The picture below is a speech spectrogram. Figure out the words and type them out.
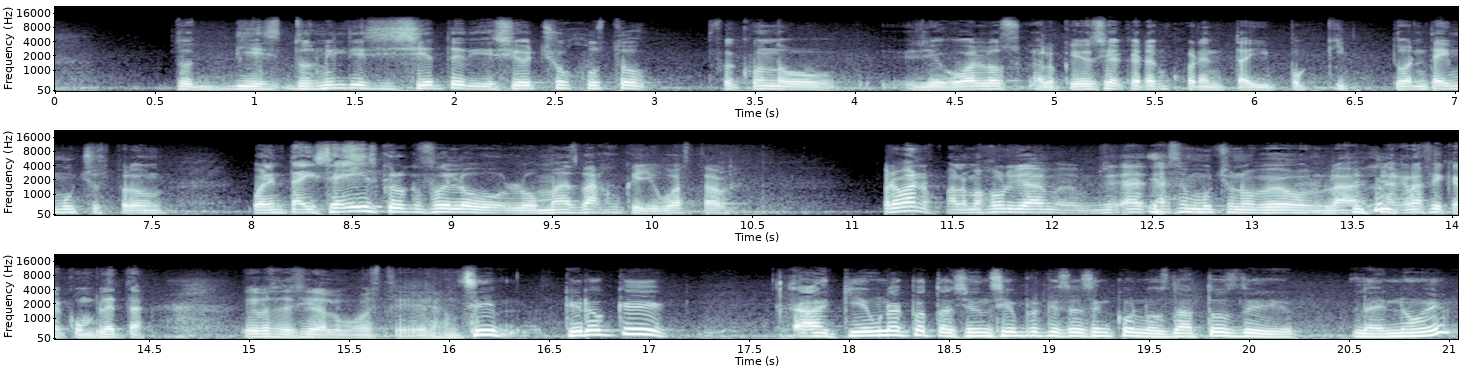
do- diez- 2017, 18, justo fue cuando llegó a, los, a lo que yo decía que eran 40 y poquito, 40 y muchos, perdón. 46 creo que fue lo, lo más bajo que llegó a estar. Pero bueno, a lo mejor ya hace mucho no veo la, gráfica completa. ¿Ibas a decir algo, este? Sí, creo que aquí una acotación siempre que se hacen con los datos de la ENOE.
